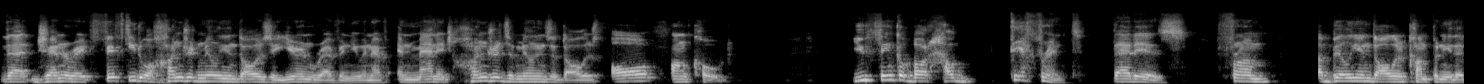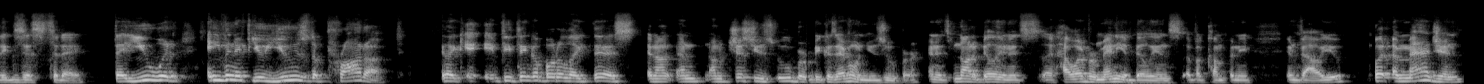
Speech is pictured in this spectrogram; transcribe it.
that generate 50 to 100 million dollars a year in revenue and have and manage hundreds of millions of dollars all on code. You think about how different that is from a billion dollar company that exists today. That you would even if you use the product like if you think about it like this, and I, am I'm just use Uber because everyone uses Uber, and it's not a billion; it's however many a billions of a company in value. But imagine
